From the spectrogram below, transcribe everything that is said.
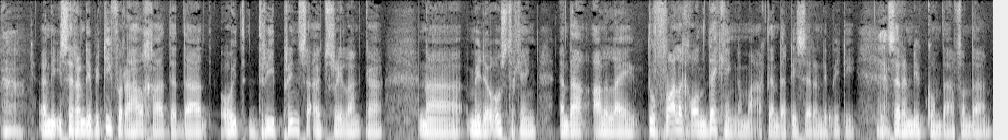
Ah. En die serendipity verhaal gaat dat daar ooit drie prinsen uit Sri Lanka naar Midden-Oosten ging en daar allerlei toevallige ontdekkingen maakten. En dat is serendipity. Ja. Serendip komt daar vandaan.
